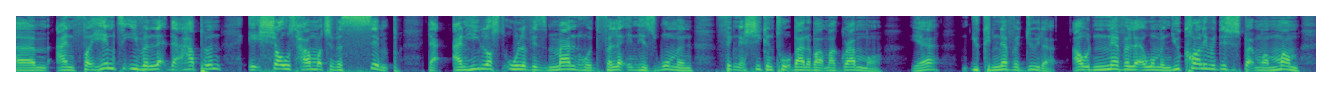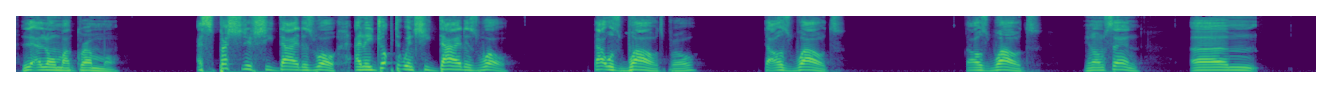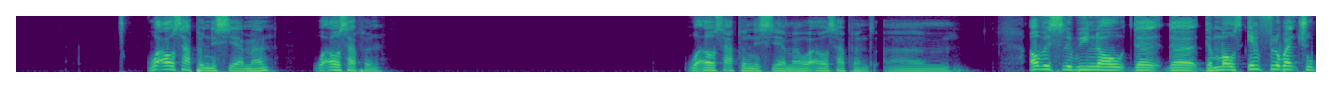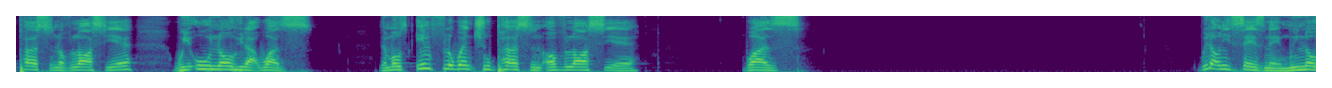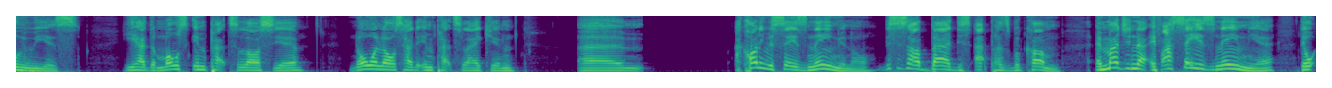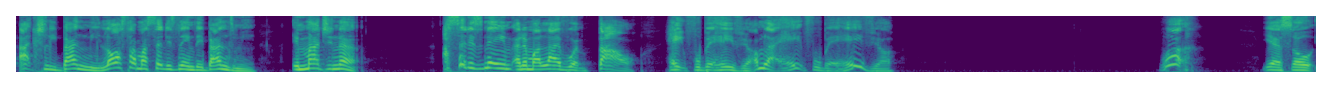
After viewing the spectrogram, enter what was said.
Um, and for him to even let that happen, it shows how much of a simp that, and he lost all of his manhood for letting his woman think that she can talk bad about my grandma. Yeah, you can never do that. I would never let a woman. You can't even disrespect my mum, let alone my grandma, especially if she died as well. And they dropped it when she died as well. That was wild, bro. That was wild. That was wild. You know what I'm saying? Um, what else happened this year, man? What else happened? What else happened this year, man? What else happened? Um, obviously, we know the the the most influential person of last year. We all know who that was. The most influential person of last year was. We don't need to say his name. We know who he is. He had the most impact last year. No one else had impact like him. Um, I can't even say his name, you know. This is how bad this app has become. Imagine that if I say his name, yeah, they'll actually ban me. Last time I said his name, they banned me. Imagine that. I said his name and then my live went bow. Hateful behavior. I'm like, hateful behavior? What? Yeah, so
